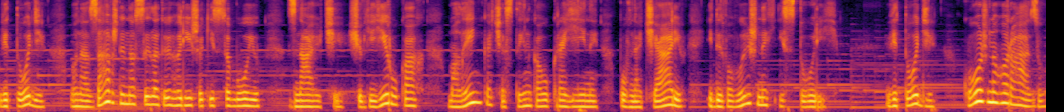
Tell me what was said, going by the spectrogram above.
Відтоді вона завжди носила той горішок із собою, знаючи, що в її руках маленька частинка України, повна чарів і дивовижних історій. Відтоді кожного разу,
